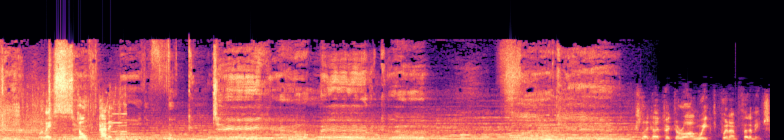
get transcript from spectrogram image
quietly. Don't panic. Looks like I picked the wrong week to quit amphetamines.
